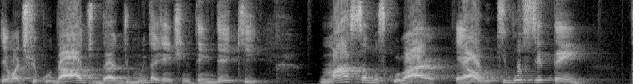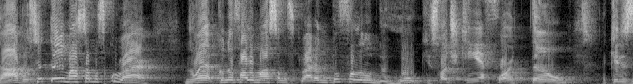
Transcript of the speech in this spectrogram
tem uma dificuldade de muita gente entender que massa muscular é algo que você tem, tá? Você tem massa muscular. Não é, quando eu falo massa muscular, eu não estou falando do Hulk, só de quem é fortão, aqueles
